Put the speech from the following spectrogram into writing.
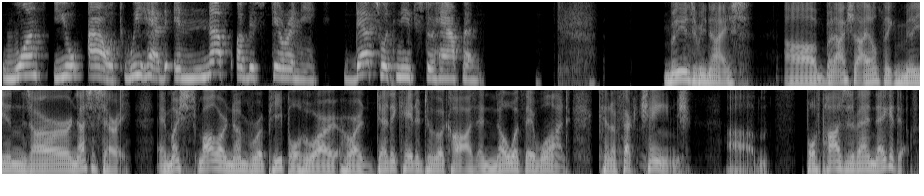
want you out. We had enough of this tyranny. That's what needs to happen. Millions would be nice, uh, but actually, I don't think millions are necessary. A much smaller number of people who are who are dedicated to the cause and know what they want can affect change, um, both positive and negative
